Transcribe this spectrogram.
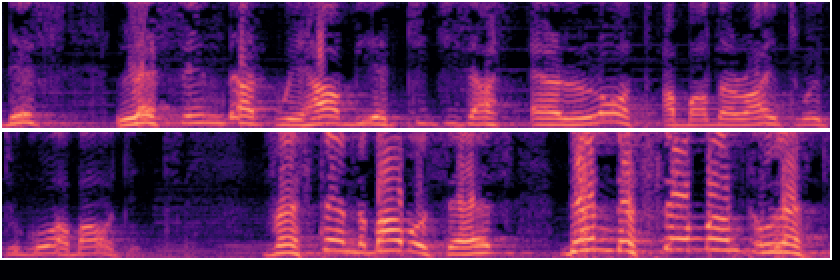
this lesson that we have here teaches us a lot about the right way to go about it. Verse 10, the Bible says, Then the servant left,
